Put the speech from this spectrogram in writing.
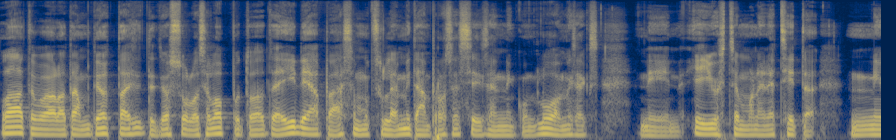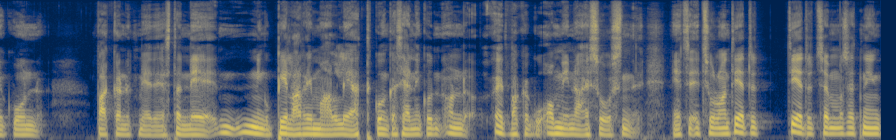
laatu voi olla, mutta sitten, että jos sulla on se lopputuote idea päässä, mutta sulla ei ole mitään prosessia sen niin kuin luomiseksi, niin ja just semmoinen, että sitten niin kuin, vaikka nyt mietin sitä ne, niin kuin pilarimallia, että kuinka siellä niin kuin on, että vaikka kuin ominaisuus, niin että, että sulla on tietyt, tietyt semmoiset niin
